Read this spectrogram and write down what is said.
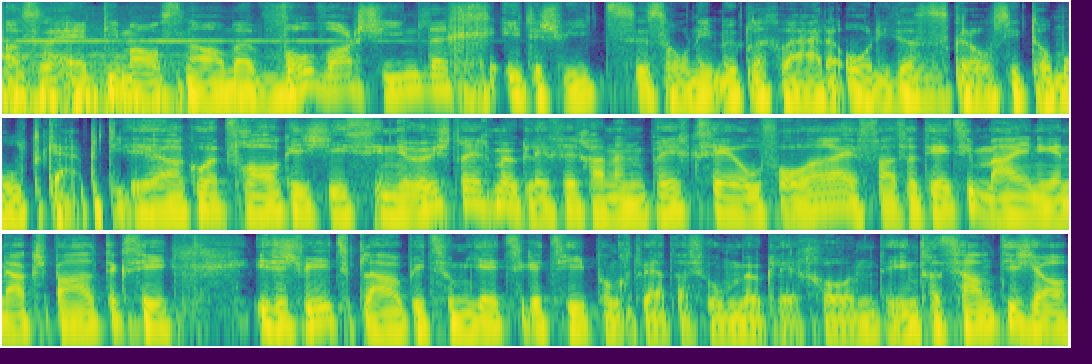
Also harte Massnahmen, die wahrscheinlich in der Schweiz so nicht möglich wären, ohne dass es grosse Tumult gäbe. Ja, gute Frage ist, ist es in Österreich möglich? Ich habe einen Bericht gesehen auf ORF, also dort sind Meinungen auch gespalten gewesen. In der Schweiz, glaube ich, zum jetzigen Zeitpunkt wäre das unmöglich. Und interessant ist ja,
